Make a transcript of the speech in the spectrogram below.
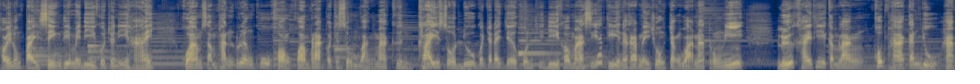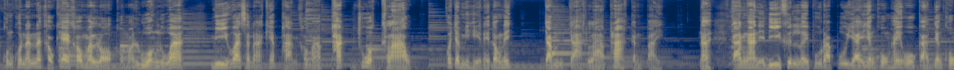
ถอยลงไป สิ่งที่ไม่ดีก็จะหนีหาย ความสัมพันธ์เรื่องคู่ครองความรักก็จะสมหวังมากขึ้น ใครโสดอยู่ก็จะได้เจอคนที่ดีเข้ามาเสียทีนะครับ ในช่วงจังหวะนาตรงนี้ หรือใครที่กำลังคบหากันอยู่ หากคนคนนั้นนะเขาแค่เข้ามาหลอกเข้ามาลวงหรือว่า มีวาสนาแค่ผ่านเข้ามาพักชั่วคราว ก็จะมีเหตุให้ต้องได้จำจากลาพรากกันไป นะ การงานเนี่ยดีขึ้นเลยผู้รับผู้ใหญ่ยังคงให้โอกาสยังคง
